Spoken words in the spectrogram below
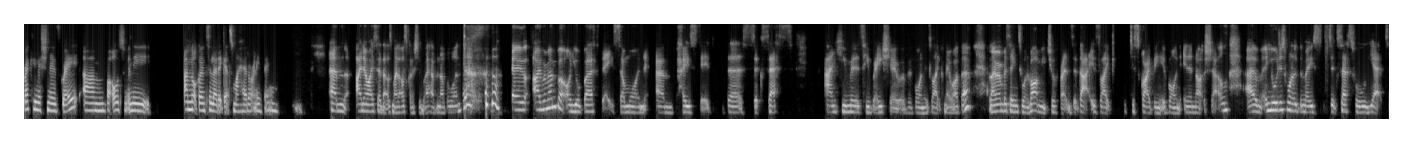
recognition is great, um, but ultimately, I'm not going to let it get to my head or anything. Um, I know I said that was my last question, but I have another one. so I remember on your birthday, someone um, posted the success and humility ratio of Yvonne is like no other. And I remember saying to one of our mutual friends that that is like describing Yvonne in a nutshell. Um, and you're just one of the most successful yet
